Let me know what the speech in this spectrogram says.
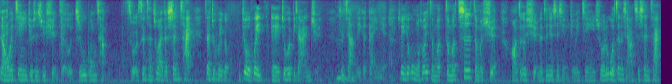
那我会建议就是去选择植物工厂所生产出来的生菜，这样就会个就会诶就会比较安全，是这样的一个概念。所以就问我说，哎，怎么怎么吃，怎么选啊？这个选的这件事情，我就会建议说，如果真的想要吃生菜，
